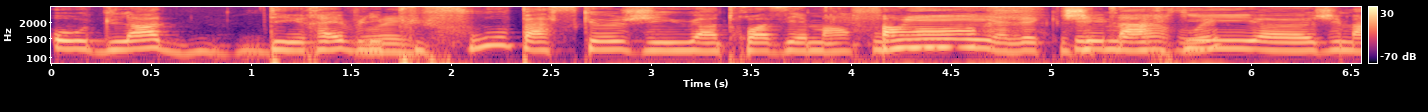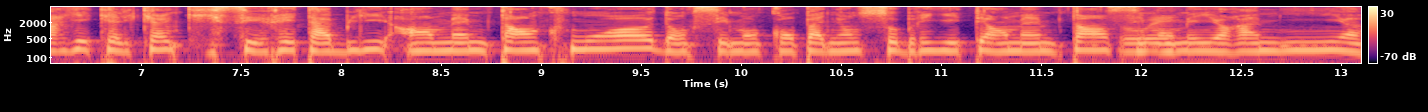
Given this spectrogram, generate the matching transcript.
au-delà des rêves Oui. les plus fous parce que j'ai eu un troisième enfant. Oui, avec J'ai oui. marié, euh, j'ai marié quelqu'un qui s'est rétabli en même temps que moi, donc c'est mon compagnon de sobriété en même temps, c'est Oui. mon meilleur ami, euh,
